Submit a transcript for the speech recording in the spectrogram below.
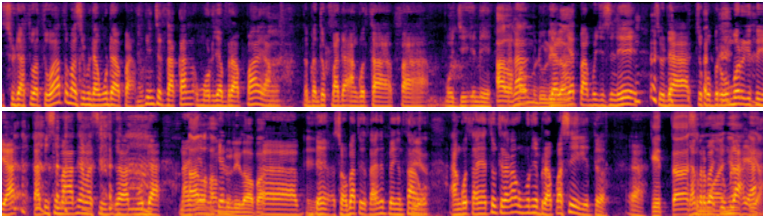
sudah tua-tua atau masih muda-muda Pak? Mungkin ceritakan umurnya berapa yang terbentuk pada anggota Pak Muji ini. Alhamdulillah. Karena saya lihat Pak Muji sendiri sudah cukup berumur gitu ya, tapi semangatnya masih sangat muda. Nah ini mungkin Alhamdulillah, Pak. eh, de- sobat tani pengen tahu Iya. anggotanya itu kira-kira umurnya berapa sih gitu? Ya. Kita Dan berapa semuanya jumlah ya? iya,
